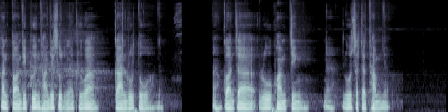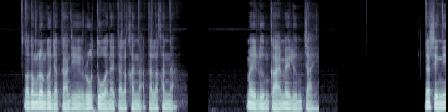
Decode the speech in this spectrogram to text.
ขั้นตอนที่พื้นฐานที่สุดนะคือว่าการรู้ตัวนะ ก่อนจะรู้ความจริงนะรู้สัจธรรมเนี่ยเราต้องเริ่มต้นจากการที่รู้ตัวในแต่ละขณะแต่ละขณะ ไม่ลืมกายไม่ลืมใจ และสิ่งนี้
